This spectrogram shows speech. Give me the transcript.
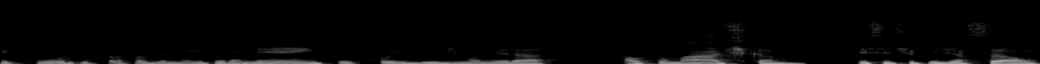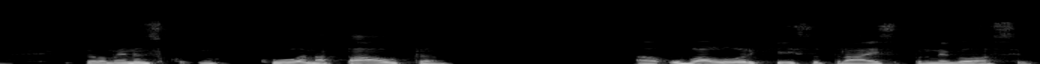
recursos para fazer monitoramento, coibir de maneira automática esse tipo de ação, pelo menos inclua na pauta uh, o valor que isso traz para o negócio,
